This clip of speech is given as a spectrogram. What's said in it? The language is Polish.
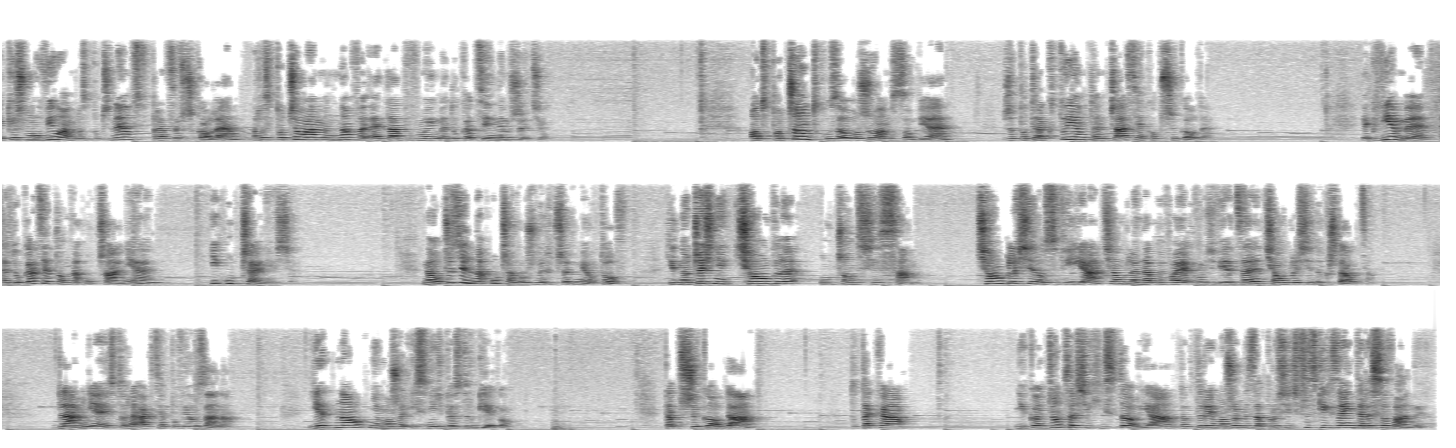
Jak już mówiłam, rozpoczynając pracę w szkole, rozpoczęłam nowy etap w moim edukacyjnym życiu. Od początku założyłam sobie, że potraktuję ten czas jako przygodę. Jak wiemy, edukacja to nauczanie i uczenie się. Nauczyciel naucza różnych przedmiotów, jednocześnie ciągle ucząc się sam. Ciągle się rozwija, ciągle nabywa jakąś wiedzę, ciągle się dokształca. Dla mnie jest to reakcja powiązana. Jedno nie może istnieć bez drugiego. Ta przygoda to taka niekończąca się historia, do której możemy zaprosić wszystkich zainteresowanych,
